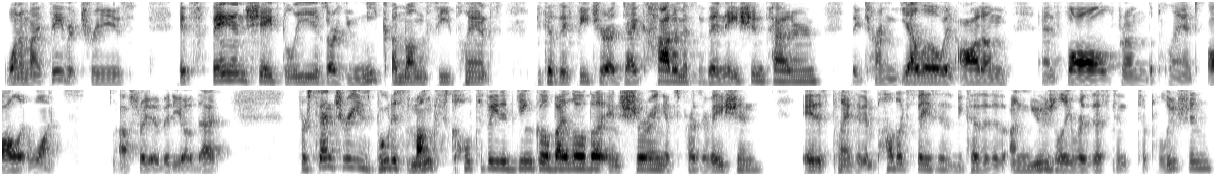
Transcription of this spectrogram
one of my favorite trees. Its fan-shaped leaves are unique among seed plants because they feature a dichotomous venation pattern. They turn yellow in autumn and fall from the plant all at once. I'll show you a video of that. For centuries, Buddhist monks cultivated ginkgo biloba, ensuring its preservation. It is planted in public spaces because it is unusually resistant to pollution.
